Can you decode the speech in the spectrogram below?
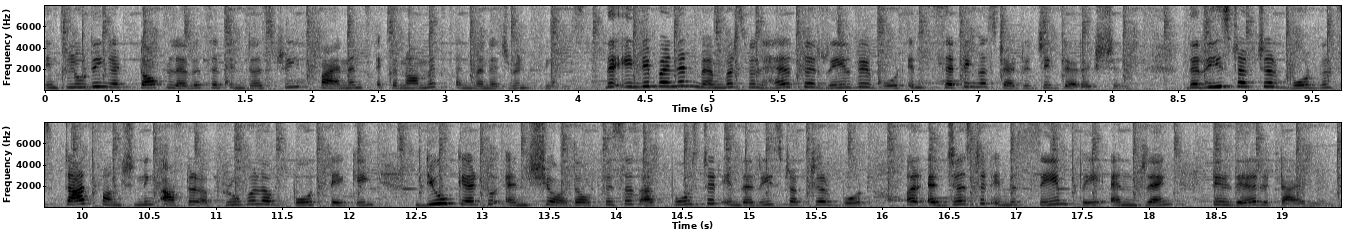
including at top levels in industry, finance, economics and management fields. The independent members will help the railway board in setting a strategic direction. The restructured board will start functioning after approval of board taking due care to ensure the officers are posted in the restructured board or adjusted in the same pay and rank till their retirement.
